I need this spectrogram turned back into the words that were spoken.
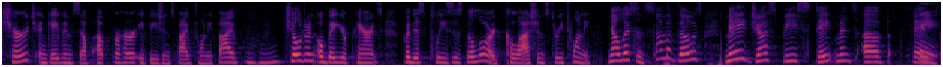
church and gave Himself up for her. Ephesians five twenty-five. Mm-hmm. Children, obey your parents, for this pleases the Lord. Colossians three twenty. Now, listen. Some of those may just be statements of faith. Faith.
